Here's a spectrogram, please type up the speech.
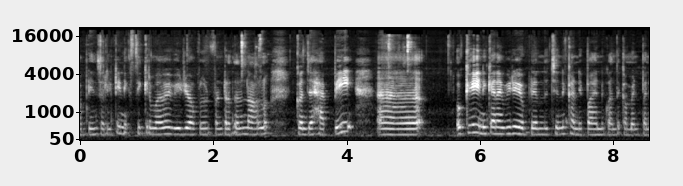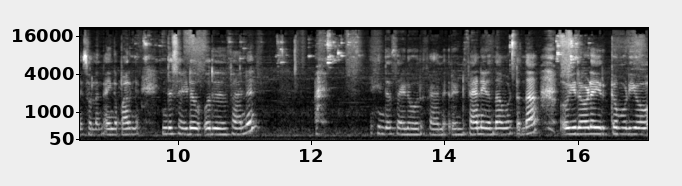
அப்படின்னு சொல்லிட்டு இன்றைக்கி சீக்கிரமாகவே வீடியோ அப்லோட் பண்ணுறதுன்னு நானும் கொஞ்சம் ஹாப்பி ஓகே இன்றைக்கான வீடியோ எப்படி இருந்துச்சுன்னு கண்டிப்பாக எனக்கு வந்து கமெண்ட் பண்ணி சொல்லுங்கள் இங்கே பாருங்கள் இந்த சைடு ஒரு ஃபேனு இந்த சைடு ஒரு ஃபேன் ரெண்டு ஃபேன் இருந்தால் மட்டும்தான் உயிரோடு இருக்க முடியும்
